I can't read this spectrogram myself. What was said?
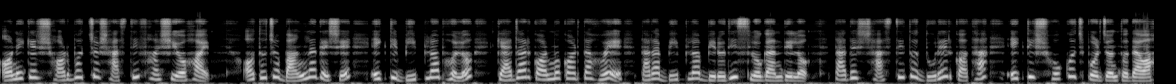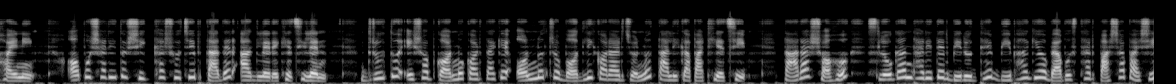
অনেকের সর্বোচ্চ শাস্তি ফাঁসিও হয়। অথচ বাংলাদেশে একটি বিপ্লব হল, ক্যাডার কর্মকর্তা হয়ে তারা বিপ্লব বিরোধী স্লোগান দিল। তাদের শাস্তি তো দূরের কথা, একটি শোকজ পর্যন্ত দেওয়া হয়নি। অপসারিত শিক্ষা সচিব তাদের আগলে রেখেছিলেন। দ্রুত এসব কর্মকর্তাকে অন্যত্র বদলি করার জন্য তালিকা পাঠিয়েছি। তারা সহ স্লোগানধারীদের বিরুদ্ধে বিভাগীয় ব্যবস্থার পাশাপাশি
